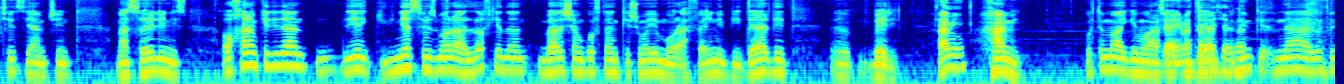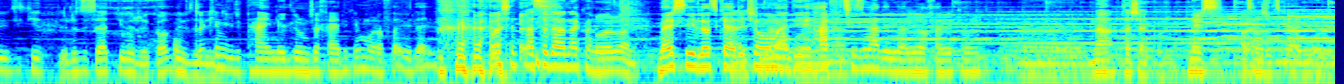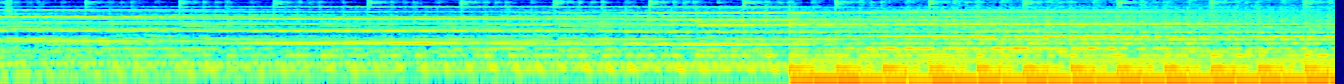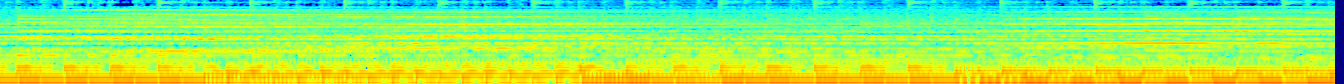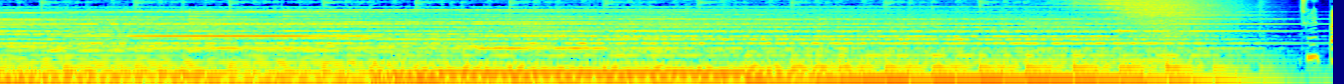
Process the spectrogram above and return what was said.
چیزی همچین مسائلی نیست. آخرم که دیدن یه نصف روز ما رو علاف کردن بعدش هم گفتن که شما یه مرفعین بیدردید اه، برید. همین؟ همین. گفتم ما اگه مرفع جریمت هم بیدرد نکردن؟ بودیم که نه گفتم که روزی 100 کیلو رکاب خب تو که می‌گیری 5 میلیون اونجا خرید کنی مرفع بیده باشه دست در نکنه. قربان. مرسی لطف کردی که اومدی. حرف چیزی نداری برای آخر کار؟ نه تشکر. مرسی. لطف می‌کنم. کردی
